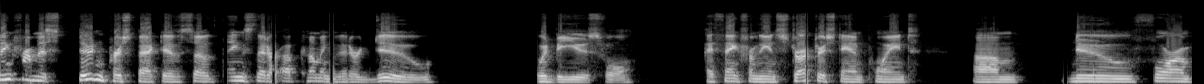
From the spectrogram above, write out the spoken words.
think from the student perspective, so things that are upcoming that are due would be useful. I think from the instructor standpoint, um, new forum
